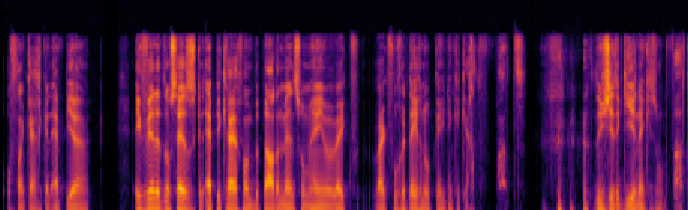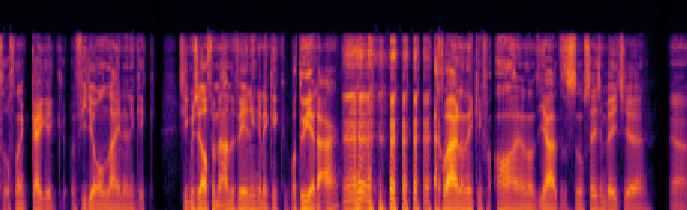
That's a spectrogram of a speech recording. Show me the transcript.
Of dan krijg ik een appje. Ik vind het nog steeds als ik een appje krijg van bepaalde mensen om me waar ik, waar ik vroeger tegenop keek, denk ik echt, wat? nu zit ik hier en denk je zo, wat? Of dan kijk ik een video online en denk ik, zie ik mezelf in mijn aanbeveling en denk ik, wat doe jij daar? Echt waar, dan denk ik van, oh, dan- ja, dat is nog steeds een beetje... ja.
